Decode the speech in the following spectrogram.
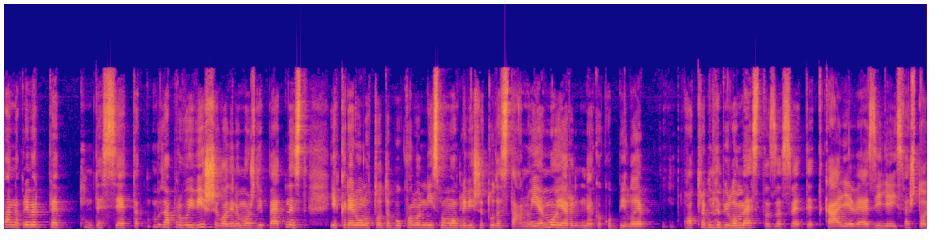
pa, na primjer, pre desetak, zapravo i više godina, možda i 15, je krenulo to da bukvalno nismo mogli više tu da stanujemo, jer nekako bilo je, potrebno je bilo mesta za sve te tkalje, vezilje i sve što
